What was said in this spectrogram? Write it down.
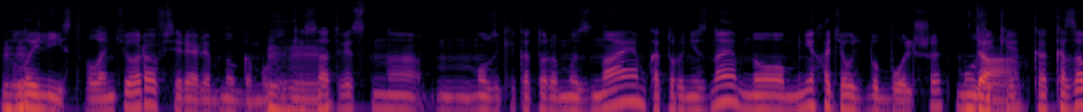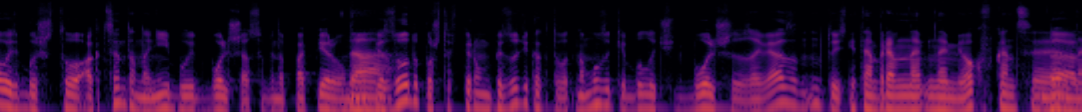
Мгм. Плейлист волонтера. В сериале много музыки, Мгм. соответственно, музыки, которую мы знаем, которую не знаем, но мне хотелось бы больше музыки. Да. Казалось бы, что акцента на ней будет больше, особенно по первому Да. эпизоду, потому что в первом эпизоде как-то вот на музыке было чуть больше завязано. Ну, то есть И там прям намек в конце Да, на да,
